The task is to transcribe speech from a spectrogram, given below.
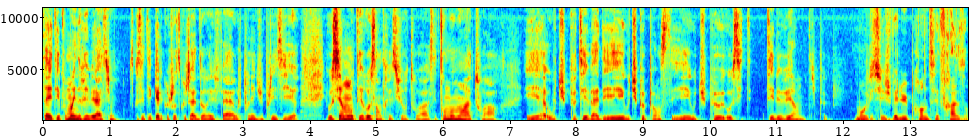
ça a été pour moi une révélation. Parce que c'était quelque chose que j'adorais faire, où je prenais du plaisir. Et aussi un moment où tu es recentré sur toi, c'est ton moment à toi, et où tu peux t'évader, où tu peux penser, où tu peux aussi t'élever un petit peu. Moi aussi, je vais lui prendre ces phrases.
